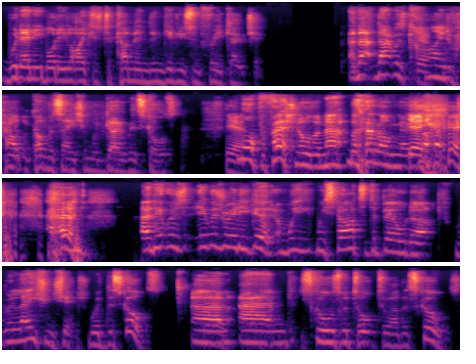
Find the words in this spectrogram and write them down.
would anybody like us to come in and give you some free coaching? And that, that was kind yeah. of how the conversation would go with schools. Yeah. More professional than that, but along those yeah. lines. and, and it was it was really good and we we started to build up relationships with the schools um, yeah. and schools would talk to other schools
